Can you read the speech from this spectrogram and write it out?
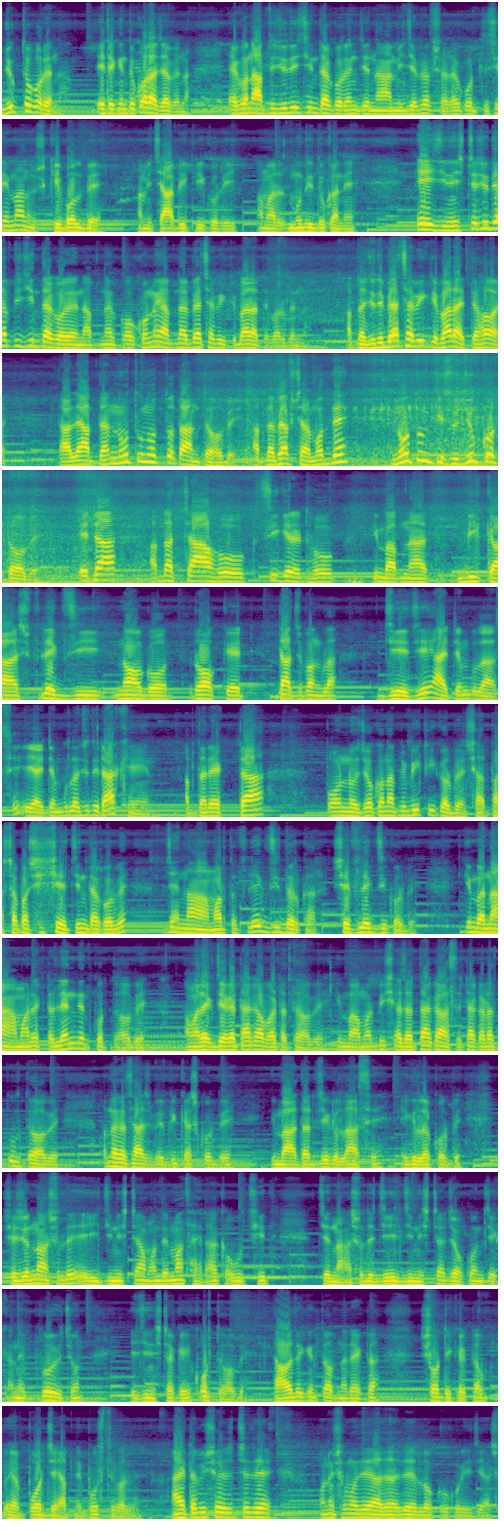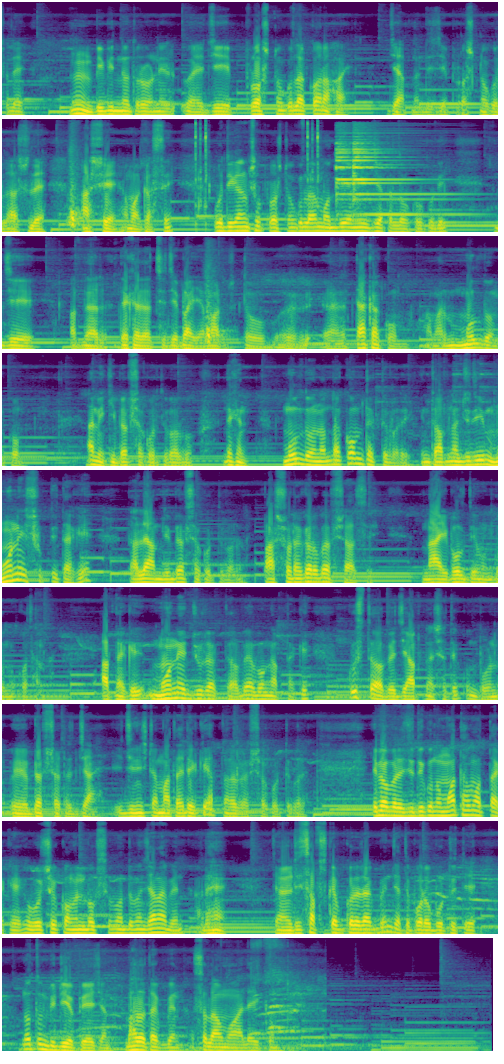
যুক্ত করে না। এটা কিন্তু করা যাবে না। এখন আপনি যদি চিন্তা করেন যে, না, আমি যে ব্যবসাটা করতেছি, এই মানুষ কি বলবে? আমি চা বিক্রি করি আমার মুদি দোকানে। এই জিনিসটা যদি আপনি চিন্তা করেন, আপনার কখনোই আপনার বেচা বিক্রি বাড়াতে পারবেন না। আপনার যদি বেচা বিক্রি বাড়াইতে হয়, তাহলে আপনার নতুনত্বতা আনতে হবে। আপনার ব্যবসার মধ্যে নতুন কিছু যোগ করতে হবে। এটা আপনার চা হোক, সিগারেট হোক, কিংবা আপনার bKash, flexi, Nagad, rocket Dutch Bangla, যে যে আইটেমগুলো আছে, এই আইটেমগুলো যদি রাখেন, আপনার একটা পণ্য যখন আপনি বিক্রি করবেন পাশাপাশি সে চিন্তা করবে যে, না, আমার তো ফ্লেক্সি দরকার। সে ফ্লেক্সি করবে। কিংবা, না, আমার একটা লেনদেন করতে হবে। আমার এক জায়গায় টাকা পাঠাতে হবে। কিংবা, আমার বিশ হাজার টাকা আছে, টাকাটা তুলতে হবে। আপনার কাছে আসবে, বিকাশ করবে, কিংবা আদার যেগুলো আছে, এগুলো করবে। সেই জন্য আসলে এই জিনিসটা আমাদের মাথায় রাখা উচিত যে, না, আসলে যে জিনিসটা যখন যেখানে প্রয়োজন এই জিনিসটাকে করতে হবে। তাহলে কিন্তু আপনার একটা সঠিক একটা পর্যায়ে আপনি বসতে পারবেন। আর একটা বিষয় হচ্ছে যে, অনেক সময় যে লক্ষ্য করি যে আসলে, হুম, বিভিন্ন ধরনের যে প্রশ্নগুলো করা হয়, যে আপনাদের যে প্রশ্নগুলো আসলে আসে আমার কাছে, অধিকাংশ প্রশ্নগুলোর মধ্যে আমি যেটা লক্ষ্য করি যে, আপনার দেখা যাচ্ছে যে, ভাই, আমার তো টাকা কম, আমার মূলধন কম, আমি কি ব্যবসা করতে পারব? দেখেন মূলধন আপনার কম থাকতে পারে। কিন্তু আপনার যদি মনের শক্তি থাকে, তাহলে আপনি ব্যবসা করতে পারেন। পাঁচশো টাকারও ব্যবসা আছে। নাই বলতে এমন কোনো কথা না। আপনাকে মনে জোর রাখতে হবে এবং আপনাকে বুঝতে হবে যে আপনার সাথে কোন ব্যবসাটা যায়। এই জিনিসটা মাথায় রেখে আপনারা ব্যবসা করতে পারেন। এ ব্যাপারে যদি কোনো মতামত থাকে, অবশ্যই কমেন্ট বক্সের মাধ্যমে জানাবেন। আর হ্যাঁ চ্যানেলটি সাবস্ক্রাইব করে রাখবেন, যাতে পরবর্তীতে নতুন ভিডিও পেয়ে যান। ভালো থাকবেন। আসসালামু আলাইকুম।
